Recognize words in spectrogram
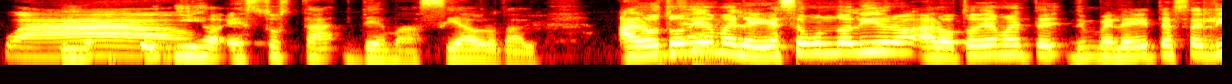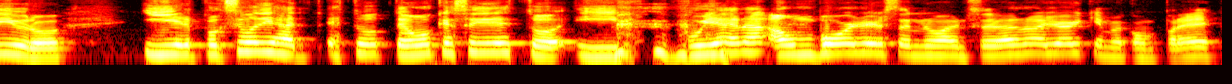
Wow. Y dijo, esto está demasiado brutal. Al otro día me leí el segundo libro, al otro día me, te- me leí el tercer libro y el próximo día esto tengo que seguir esto y fui a, a un Borders en Nueva, en Nueva York y me compré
